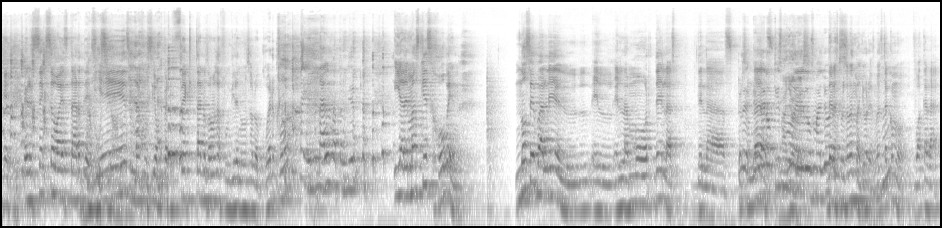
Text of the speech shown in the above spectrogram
que el sexo va a estar de 10, una fusión perfecta, nos vamos a fundir en un solo cuerpo. Ay, un alma también. Y además que es joven. No se vale el, el- el amor de las, de las el personas. erotismo de mayores. los mayores. De las personas mayores, ¿no? Está como guacala.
